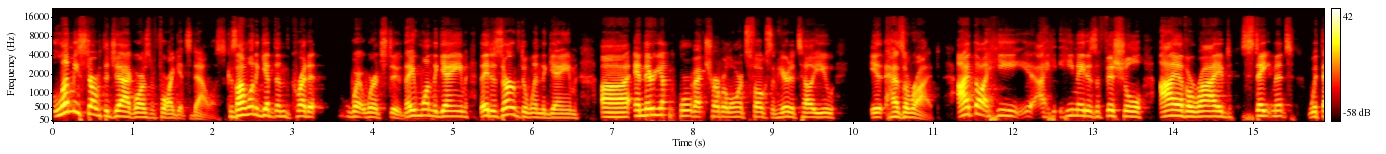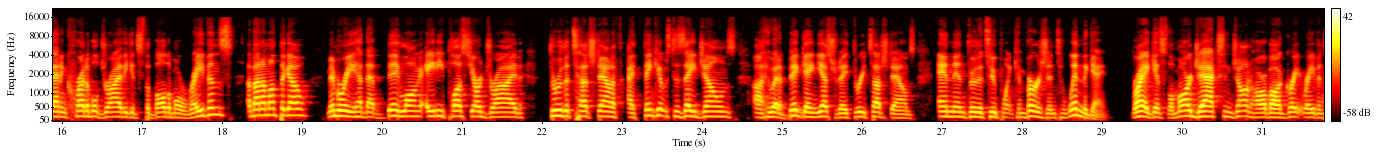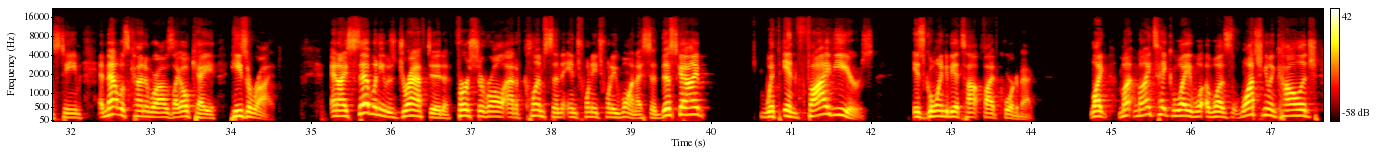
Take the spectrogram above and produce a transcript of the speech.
let me start with the Jaguars before I get to Dallas, because I want to give them credit where, where, it's due. They won the game. They deserve to win the game. Uh, and their young quarterback, Trevor Lawrence, folks, I'm here to tell you, it has arrived. I thought he he made his official "I have arrived" statement with that incredible drive against the Baltimore Ravens about a month ago. Remember, he had that big, long, 80 plus yard drive through the touchdown. I think it was to Zay Jones, uh, who had a big game yesterday, three touchdowns, and then threw the two point conversion to win the game, right? Against Lamar Jackson, John Harbaugh, great Ravens team. And that was kind of where I was like, okay, he's arrived. And I said when he was drafted first overall out of Clemson in 2021, I said, this guy, within five years is going to be a top five quarterback. Like my, my takeaway was watching him in college,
